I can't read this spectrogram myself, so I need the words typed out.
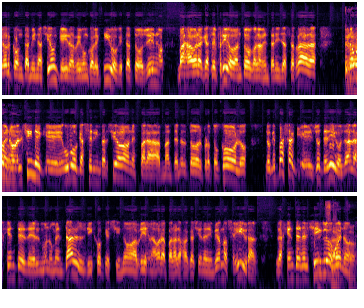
peor contaminación que ir arriba un colectivo que está todo lleno, más ahora que hace frío, van todos con la ventanilla cerrada. Pero bueno, el cine que hubo que hacer inversiones para mantener todo el protocolo, lo que pasa que yo te digo, ya la gente del Monumental dijo que si no abrían ahora para las vacaciones de invierno se iban. La gente del siglo, bueno,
